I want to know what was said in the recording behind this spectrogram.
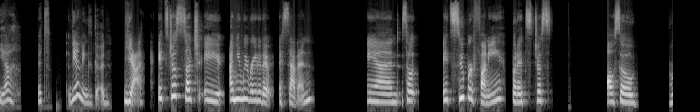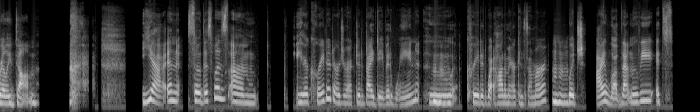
Yeah. It's the ending's good. Yeah. It's just such a I mean, we rated it a 7. And so it's super funny, but it's just also really dumb. yeah, and so this was um either created or directed by David Wain, who mm-hmm. created Wet Hot American Summer, mm-hmm. which I love that movie. It's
